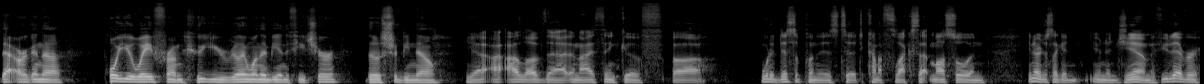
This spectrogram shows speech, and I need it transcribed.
that are going to pull you away from who you really want to be in the future, those should be no. Yeah, I, I love that, and I think of uh, what a discipline is to kind of flex that muscle, and you know, just like a, you're in a gym. If you never, you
